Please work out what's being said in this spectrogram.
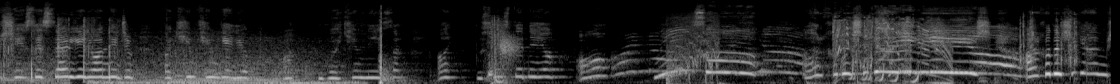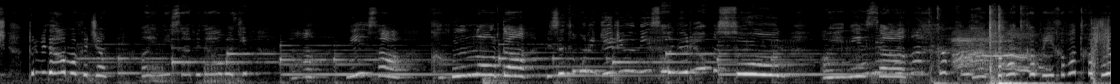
bir şey sesler geliyor anneciğim. Bakayım kim geliyor. Bir bakayım Nisa. Ay bu ses de ne ya? Aa Nisa. Arkadaşı gelmiş. Arkadaşı gelmiş. Dur bir daha bakacağım. Ay Nisa bir daha bakayım. Aa Nisa kapının orada. Bize doğru geliyor Nisa görüyor musun? Ay Nisa. Ay, kapat kapıyı kapat kapıyı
